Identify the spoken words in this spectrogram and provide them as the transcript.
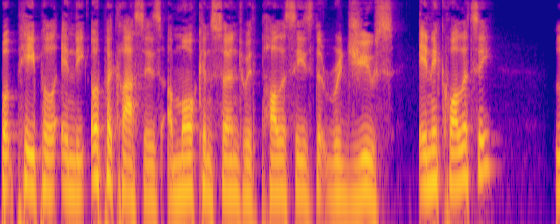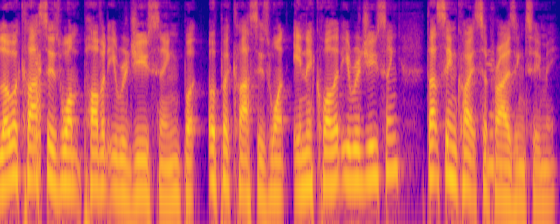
but people in the upper classes are more concerned with policies that reduce inequality. Lower classes want poverty reducing, but upper classes want inequality reducing. That seemed quite surprising to me.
